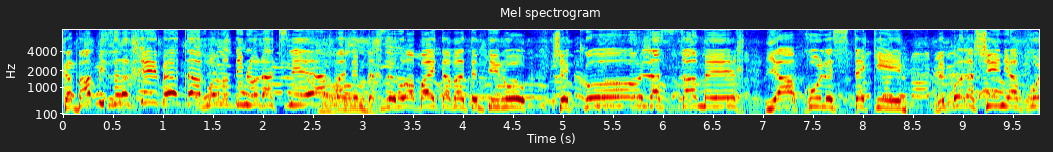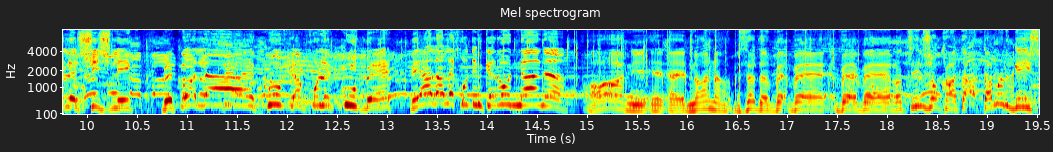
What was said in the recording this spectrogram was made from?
קבב מזרחי, בטח, לא נותנים לו להצליח, ואתם תחזרו הביתה ואתם תראו שכל הסמך יהפכו לסטייקים, וכל השין יהפכו לשישליק, וכל הקוף יהפכו לקובה, ויאללה לכו תמכרו נאנה. אה, נאנה, בסדר. ורציתי לשאול אותך, אתה מרגיש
